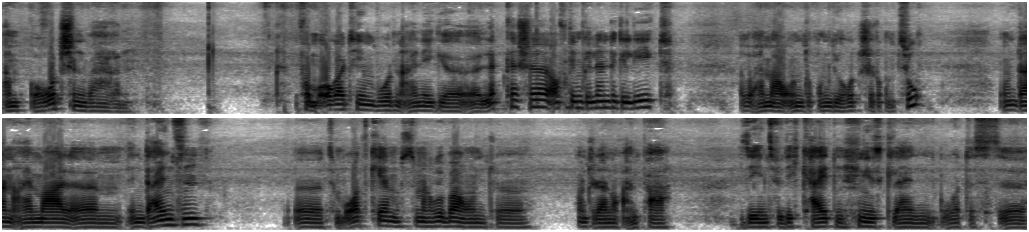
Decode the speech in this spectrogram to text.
am Rutschen waren. Vom Orga-Team wurden einige äh, Labcache auf dem Gelände gelegt. Also einmal unten um die Rutsche drum zu. Und dann einmal ähm, in Deinsen äh, zum Ortskehren musste man rüber und äh, konnte dann noch ein paar Sehenswürdigkeiten dieses kleinen Ortes äh,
